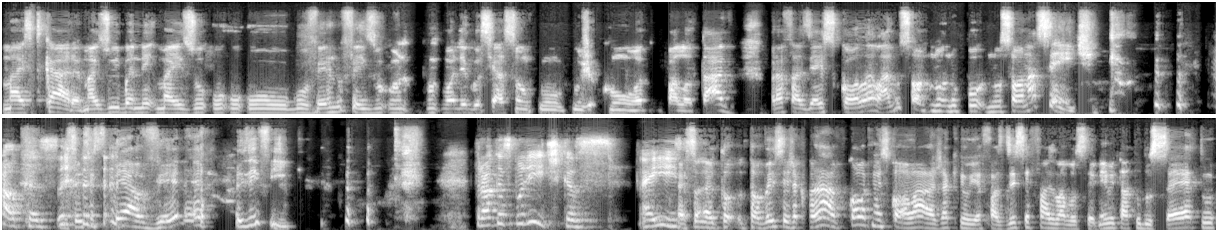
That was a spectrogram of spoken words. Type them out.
Mas, cara, mas o, Ibane, mas o, o, o governo fez uma negociação com, com, com o Paulo Otávio para fazer a escola lá no sol, no, no, no sol nascente. Trocas. Não sei se isso tem a ver, né? Mas enfim. Trocas políticas. É isso. Essa, é, talvez seja, ah, coloca uma escola lá, já que eu ia fazer, você faz lá você mesmo e tá tudo certo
